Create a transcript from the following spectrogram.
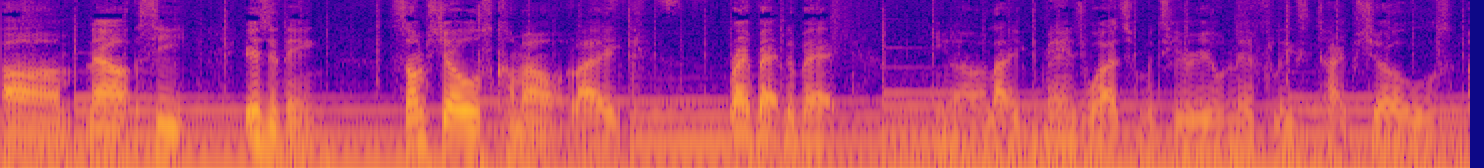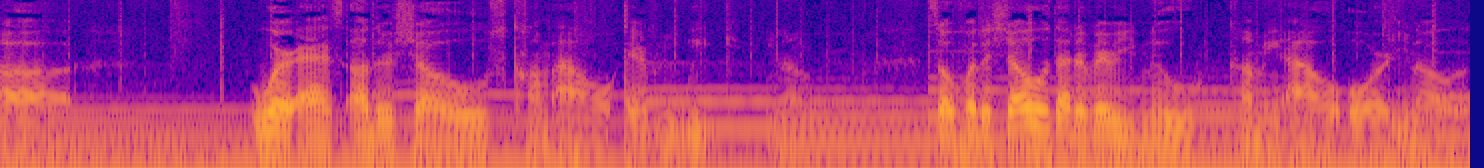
Um, now, see, here's the thing: some shows come out like right back to back, you know, like binge watch material, Netflix type shows. Uh, whereas other shows come out every week, you know. So for the shows that are very new coming out, or you know,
